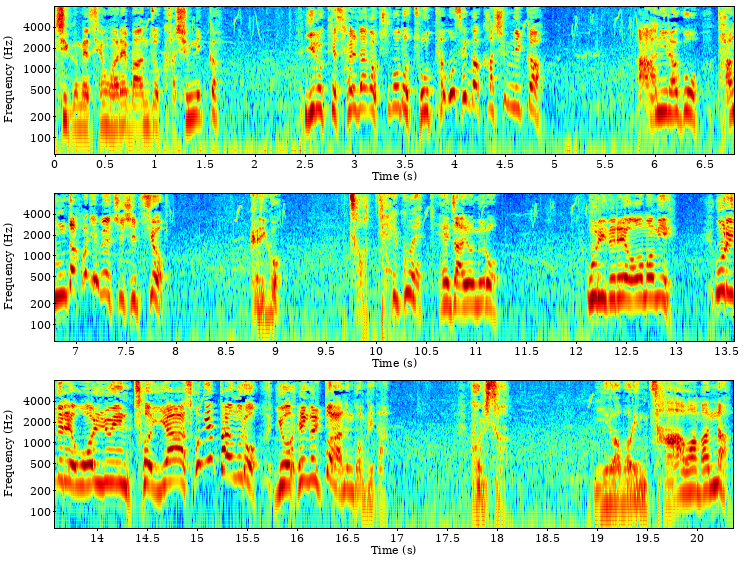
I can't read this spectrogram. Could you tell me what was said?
지금의 생활에 만족하십니까? 이렇게 살다가 죽어도 좋다고 생각하십니까? 아니라고 당당하게 외치십시오. 그리고 저 태고의 대자연으로 우리들의 어머니, 우리들의 원류인 저 야성의 땅으로 여행을 떠나는 겁니다. 거기서 잃어버린 자아와 만나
